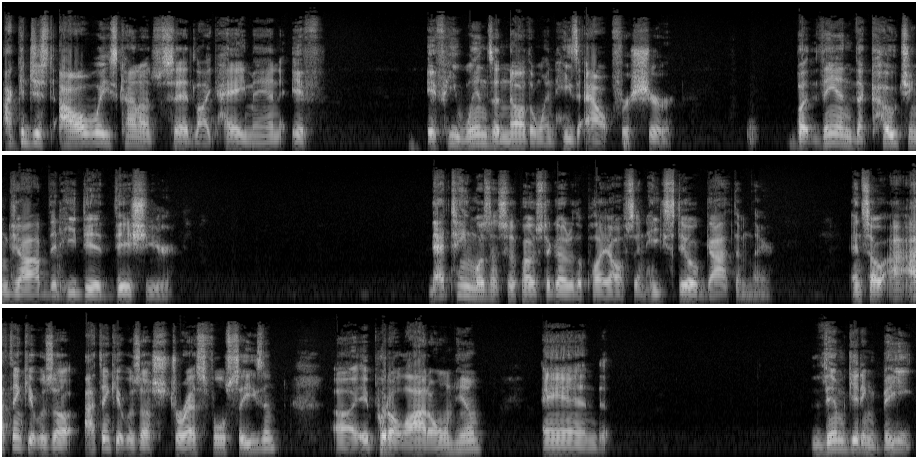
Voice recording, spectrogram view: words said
I could just I always kind of said like, "Hey man, if if he wins another one, he's out for sure." But then the coaching job that he did this year, that team wasn't supposed to go to the playoffs, and he still got them there. And so I, I, think it was a I think it was a stressful season. Uh, it put a lot on him, and them getting beat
